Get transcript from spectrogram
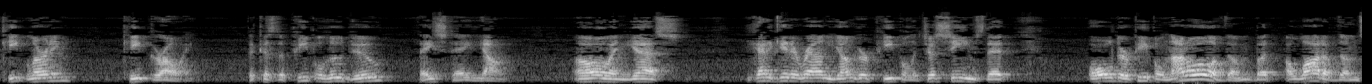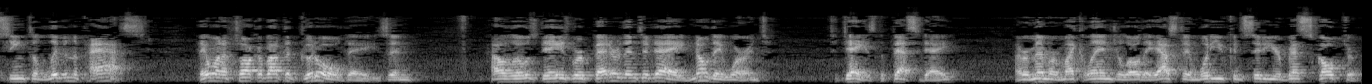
Keep learning, keep growing. Because the people who do, they stay young. Oh, and yes, you got to get around younger people. It just seems that older people, not all of them, but a lot of them seem to live in the past. They want to talk about the good old days and how those days were better than today. No, they weren't. Today is the best day. I remember Michelangelo, they asked him, What do you consider your best sculptor?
